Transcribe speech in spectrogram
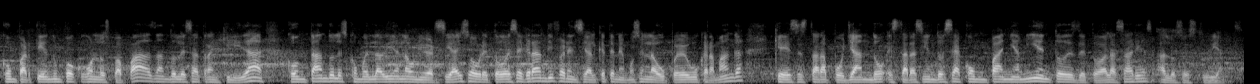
compartiendo un poco con los papás, dándoles esa tranquilidad, contándoles cómo es la vida en la universidad y sobre todo ese gran diferencial que tenemos en la UPB Bucaramanga, que es estar apoyando, estar haciendo ese acompañamiento desde todas las áreas a los estudiantes.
